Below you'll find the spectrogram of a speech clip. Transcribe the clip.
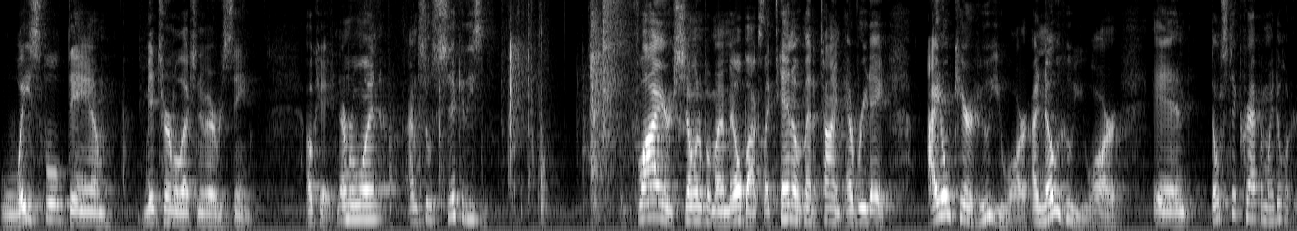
wasteful, damn midterm election I've ever seen. Okay, number one, I'm so sick of these flyers showing up in my mailbox, like 10 of them at a time every day. I don't care who you are. I know who you are. And don't stick crap in my door.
